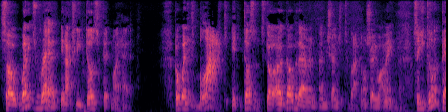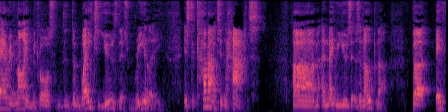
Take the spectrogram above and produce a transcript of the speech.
So when it's red, it actually does fit my head. But when it's black, it doesn't. Go uh, go over there and, and change it to black, and I'll show you what I mean. So you've got to bear in mind because the, the way to use this really is to come out in the hat um, and maybe use it as an opener. But if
